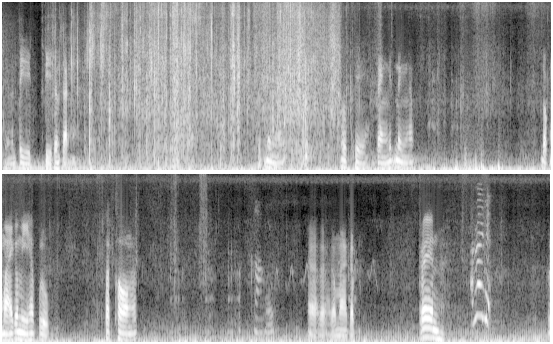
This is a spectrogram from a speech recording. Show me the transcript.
เดี๋ยวมันตีตีต้นสักนะนิดหนึ่งครับ โอเค แต่งนิดหนึ่งครับ ดอกไม้ก็มีครับ ปลูกฟักทองครับอ่าเราเรามากับแกรนอะไรเนี่ยแกร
